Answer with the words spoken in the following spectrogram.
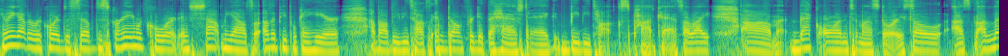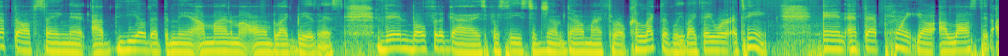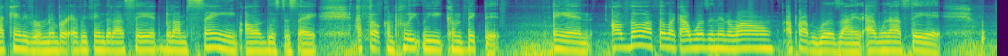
You ain't gotta record yourself. Just screen record and shout me out so other people can hear about BB Talks. And don't forget the hashtag BB Talks podcast. All right. Um, back on to my story. So I, I left off saying that I yelled at the men. I'm my own black business. Then both of the guys proceeds to jump down my throat collectively like they were a team. And at that point, y'all, I lost it. I can't even remember everything that I said, but I'm saying all of this to say I felt completely convicted. And although I felt like I wasn't in the wrong, I probably was. I, I when I said,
